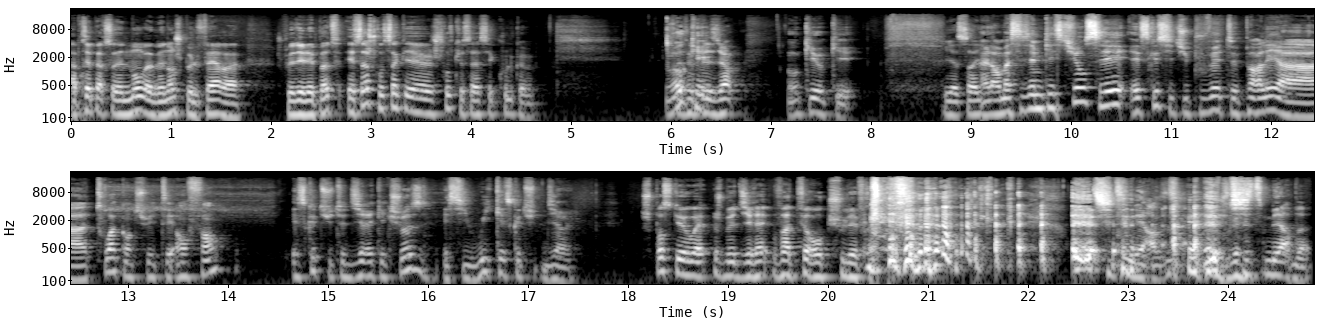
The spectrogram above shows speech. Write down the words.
Après personnellement bah maintenant je peux le faire euh, je peux aider les potes. Et ça je trouve ça que je trouve que c'est assez cool quand même. Ça Ok, fait plaisir. Ok, ok. il y a ça Alors, ma sixième question, c'est est-ce que si tu pouvais te parler à toi quand tu étais enfant, est-ce que tu te dirais quelque chose? Et si oui, qu'est-ce que tu te dirais? Je pense que ouais, je me dirais, va te faire enculer, frère. tu t'énerves. Petite merde.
